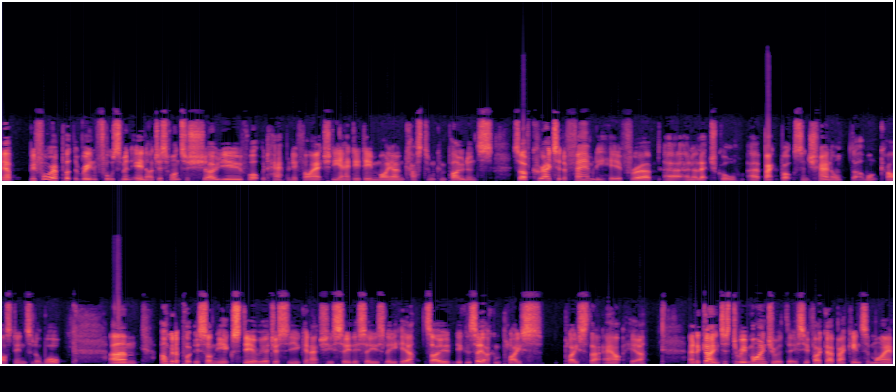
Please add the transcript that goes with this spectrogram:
Now, before I put the reinforcement in, I just want to show you what would happen if I actually added in my own custom components. So I've created a family here for a, uh, an electrical uh, backbox and channel that I want cast into the wall. Um, I'm going to put this on the exterior just so you can actually see this easily here. So you can see I can place place that out here. And again, just to remind you of this, if I go back into my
